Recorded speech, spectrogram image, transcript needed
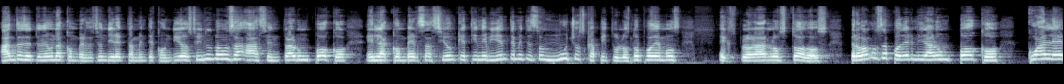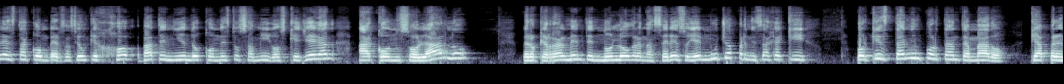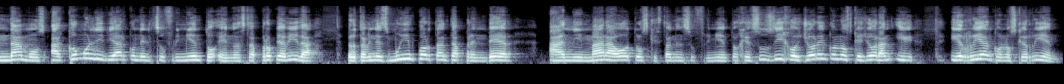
antes de tener una conversación directamente con Dios. Y nos vamos a, a, centrar un poco en la conversación que tiene. Evidentemente son muchos capítulos, no podemos explorarlos todos, pero vamos a poder mirar un poco cuál era esta conversación que Job va teniendo con estos amigos que llegan a consolarlo, pero que realmente no logran hacer eso. Y hay mucho aprendizaje aquí, porque es tan importante, amado, que aprendamos a cómo lidiar con el sufrimiento en nuestra propia vida, pero también es muy importante aprender a animar a otros que están en sufrimiento. Jesús dijo, lloren con los que lloran y, rían con los que ríen.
